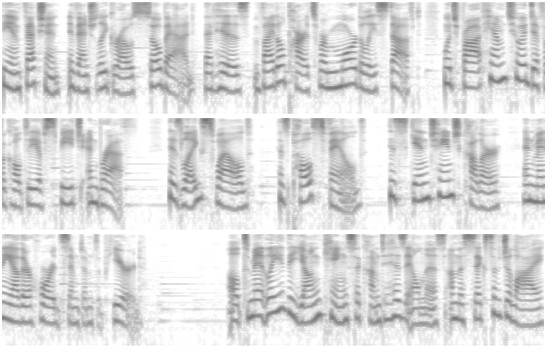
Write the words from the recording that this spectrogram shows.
The infection eventually grows so bad that his vital parts were mortally stuffed, which brought him to a difficulty of speech and breath. His legs swelled, his pulse failed, his skin changed color, and many other horrid symptoms appeared. Ultimately, the young king succumbed to his illness on the 6th of July,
